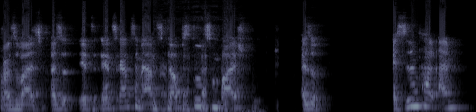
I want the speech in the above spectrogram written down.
Also, weil, also jetzt, jetzt ganz im Ernst, glaubst du zum Beispiel, also es sind halt ein.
